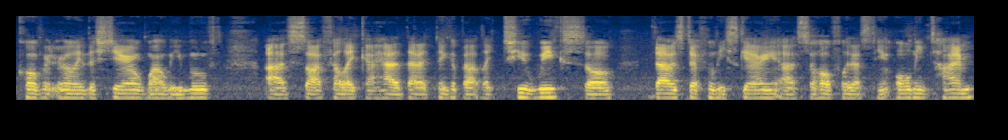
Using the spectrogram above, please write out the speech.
COVID early this year while we moved. so I felt like I had that I think about like two weeks. So that was definitely scary. so hopefully that's the only time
